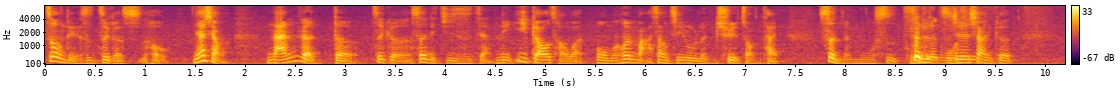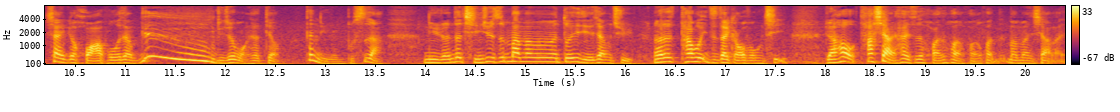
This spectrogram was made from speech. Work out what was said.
重点是这个时候，你要想，男人的这个生理机制是这样：你一高潮完，我们会马上进入冷却状态。圣人模式，你就直接像一个像一个滑坡这样，你就往下掉。但女人不是啊，女人的情绪是慢慢慢慢堆叠上去，然后她会一直在高峰期，然后她下来，她也是缓缓缓缓的慢慢下来，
